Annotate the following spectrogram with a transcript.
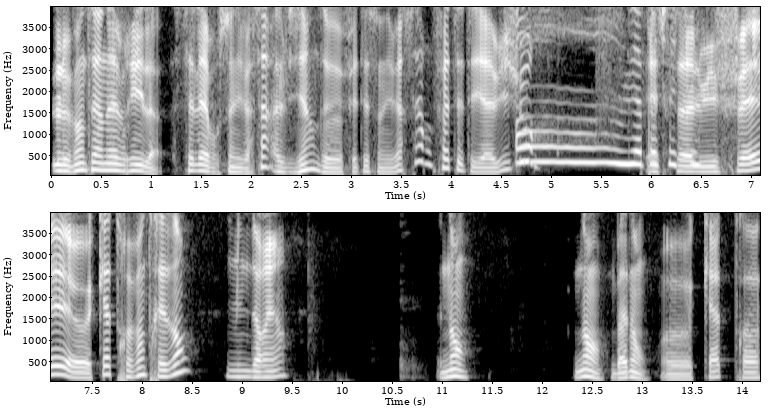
le 21 avril célèbre son anniversaire. Elle vient de fêter son anniversaire, en fait. C'était il y a 8 jours. Oh, on lui a pas et souhaité. ça lui fait euh, 93 ans, mine de rien. Non. Non, bah non. Euh, 4...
